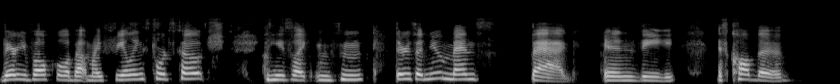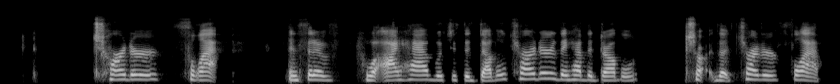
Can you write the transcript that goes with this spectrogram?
very vocal about my feelings towards Coach, and he's like, mm-hmm. There's a new men's bag in the. It's called the Charter Flap instead of what I have, which is the double charter. They have the double char- the charter flap,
